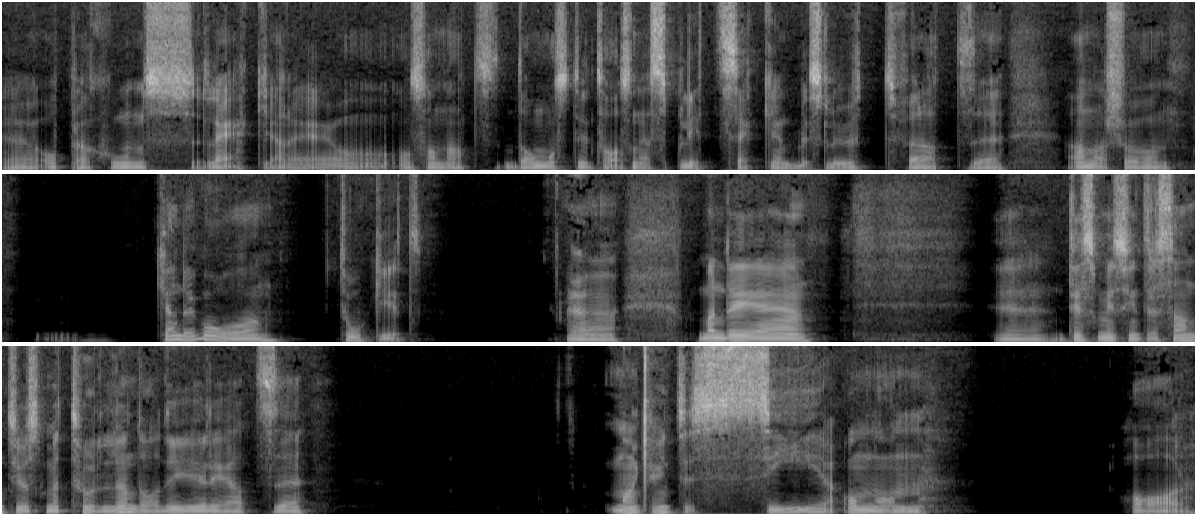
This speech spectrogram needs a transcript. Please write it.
eh operationsläkare och, och sådana, att de måste ta sådana här split second beslut för att eh, annars så kan det gå tokigt. Eh, men det eh, det som är så intressant just med tullen då, det är ju det att eh, man kan ju inte se om någon har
